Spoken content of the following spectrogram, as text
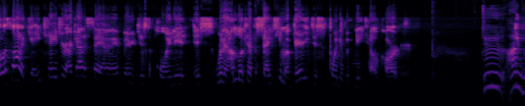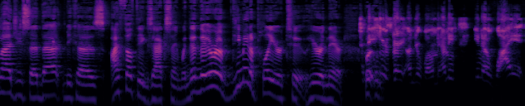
Oh, it's not a game changer. I gotta say, I am very disappointed. It's when I'm looking at the second team, I'm very disappointed with Michail Carter. Dude, I'm glad you said that because I felt the exact same way. There, there were, he made a play or two here and there, To but me, he was very underwhelming. I mean, you know, Wyatt.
